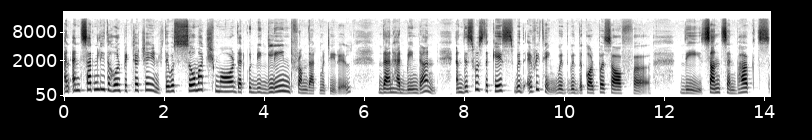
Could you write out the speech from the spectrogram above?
and, and suddenly the whole picture changed. There was so much more that could be gleaned from that material than had been done. And this was the case with everything, with, with the corpus of uh, the sants and bhakts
